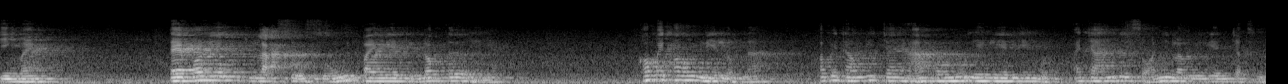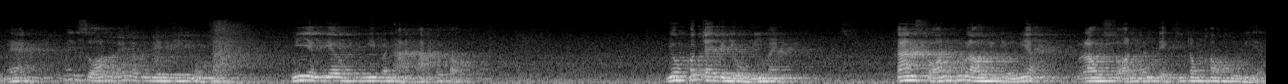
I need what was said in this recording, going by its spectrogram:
จริงไหม แต่พอเรียนหลักสูตรสูงไปเรียนถึงด็อกเตอร์อย่างเงี้ยเขาไม่เข้าห้องเรียนหรอกนะเขาไปทำวิจัยหาความรู้เองเรียนเองหมด อาจารย์ไม่ได้สอนที่เราเรียนจากสูตรแรกไม่สอนเลยเราไปเรียนเองหมดมีอย่างเดียวมีปัญหาถามก็ตอบโยมเข้าใจประโยคนี้ไหมการสอนของเราเดี๋ยวนี้เราสอนเหมือนเด็กที่ต้องเข้าห้องเรียน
